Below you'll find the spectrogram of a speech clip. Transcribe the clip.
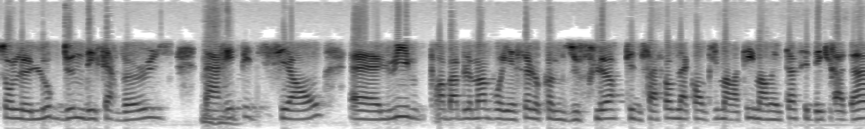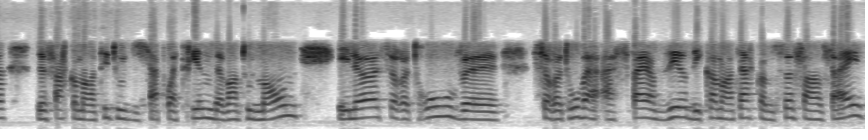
sur le look d'une des serveuses, la mhm. répétition. Euh, lui probablement voyait ça là, comme du flirt, puis une façon de la complimenter, mais en même temps c'est dégradant de faire commenter tout sa poitrine devant tout le monde. Et là se retrouve se retrouve à, à se faire dire des commentaires comme ça sans cesse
